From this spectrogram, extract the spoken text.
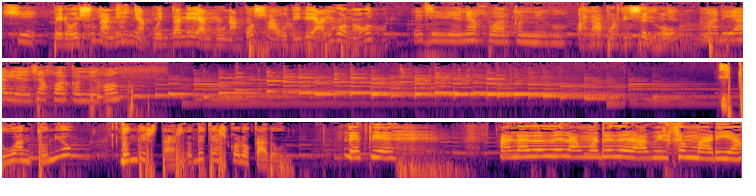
Sí, Pero es una niña, cuéntale alguna cosa o dile algo, ¿no? que si viene a jugar conmigo. Alá, pues díselo. María, ¿vienes a jugar conmigo? ¿Y tú, Antonio? ¿Dónde estás? ¿Dónde te has colocado? De pie, al lado de la madre de la Virgen María.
